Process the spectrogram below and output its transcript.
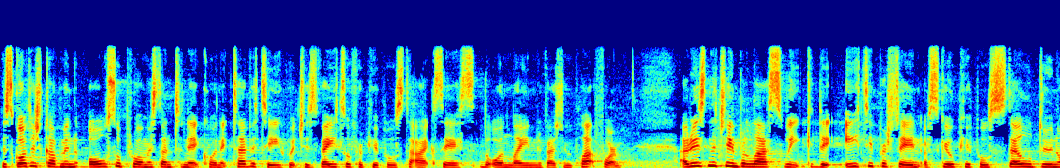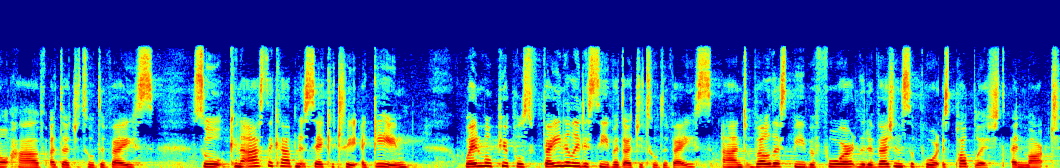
The Scottish Government also promised internet connectivity, which is vital for pupils to access the online revision platform. I raised in the Chamber last week that 80% of school pupils still do not have a digital device. So can I ask the Cabinet Secretary again, when will pupils finally receive a digital device and will this be before the revision support is published in March?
